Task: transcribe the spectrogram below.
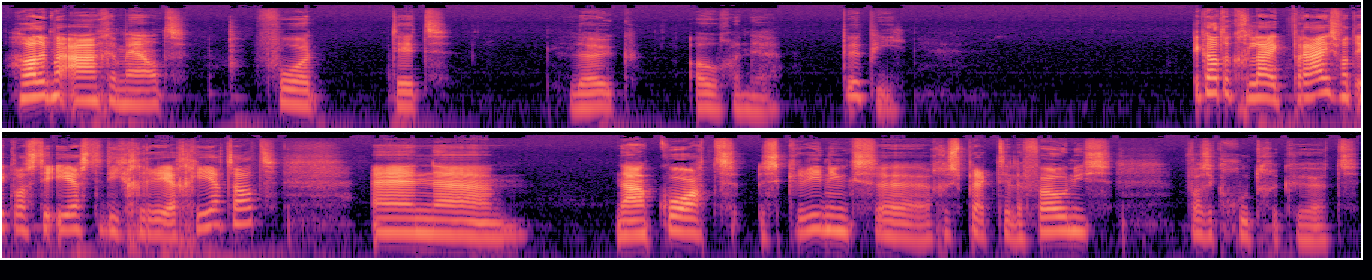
had ik me aangemeld voor dit leuk ogende puppy. Ik had ook gelijk prijs, want ik was de eerste die gereageerd had. En uh, na een kort screeningsgesprek uh, telefonisch was ik goedgekeurd.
